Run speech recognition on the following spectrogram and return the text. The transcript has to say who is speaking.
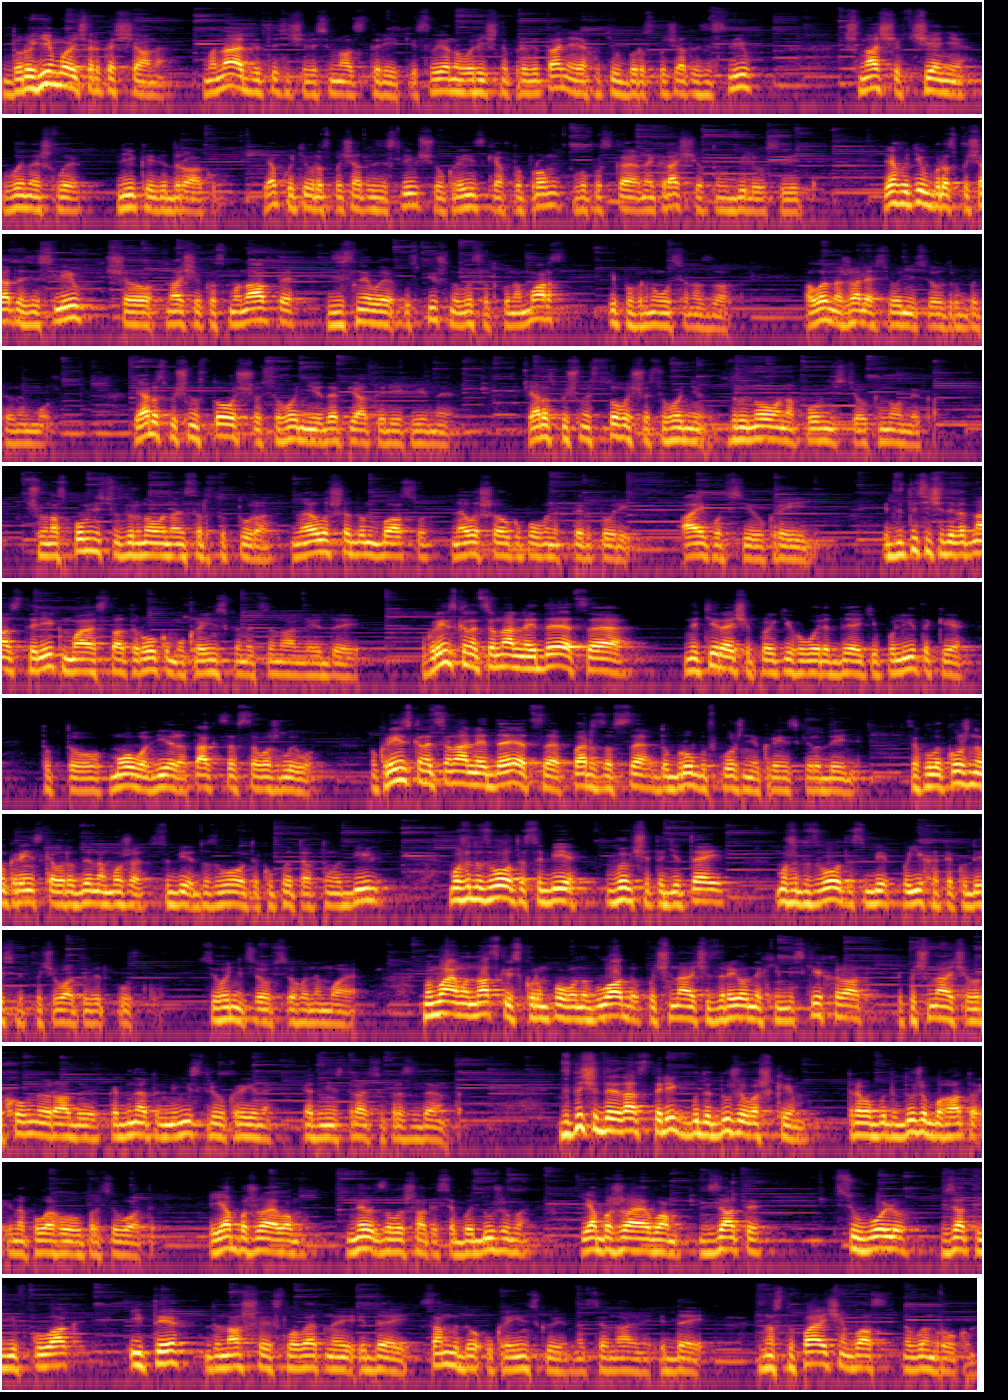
Speaker 1: Дорогі мої черкащани, минає 2018 рік, і своє новорічне привітання я хотів би розпочати зі слів, що наші вчені винайшли ліки від раку. Я б хотів розпочати зі слів, що український автопром випускає найкращі автомобілі у світі. Я хотів би розпочати зі слів, що наші космонавти здійснили успішну висадку на Марс і повернулися назад. Але, на жаль, я сьогодні цього зробити не можу. Я розпочну з того, що сьогодні йде п'ятий рік війни. Я розпочну з того, що сьогодні зруйнована повністю економіка, що у нас повністю зруйнована інфраструктура не лише Донбасу, не лише окупованих територій, а й по всій Україні. І 2019 рік має стати роком української національної ідеї. Українська національна ідея це не ті речі, про які говорять деякі політики, тобто мова, віра, так це все важливо. Українська національна ідея це перш за все добробут в кожній українській родині. Це коли кожна українська родина може собі дозволити купити автомобіль, може дозволити собі вивчити дітей, може дозволити собі поїхати кудись відпочивати в відпустку. Сьогодні цього всього немає. Ми маємо наскрізь корумповану владу, починаючи з районних і міських рад, і починаючи Верховною Радою, Кабінетом міністрів України і адміністрацією президента. 2019 рік буде дуже важким. Треба буде дуже багато і наполегливо працювати. Я бажаю вам не залишатися байдужими. Я бажаю вам взяти всю волю, взяти її в кулак і йти до нашої славетної ідеї, саме до української національної ідеї. З наступаючим вас новим роком!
